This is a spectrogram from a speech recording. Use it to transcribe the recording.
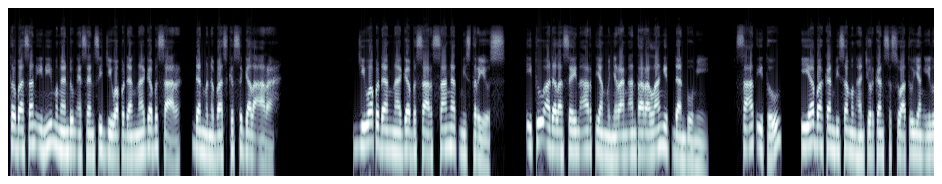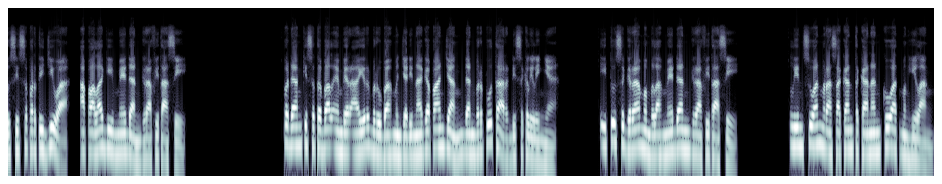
Tebasan ini mengandung esensi jiwa pedang naga besar, dan menebas ke segala arah. Jiwa pedang naga besar sangat misterius. Itu adalah Saint Art yang menyerang antara langit dan bumi. Saat itu, ia bahkan bisa menghancurkan sesuatu yang ilusi seperti jiwa, apalagi medan gravitasi. Pedang ki setebal ember air berubah menjadi naga panjang dan berputar di sekelilingnya. Itu segera membelah medan gravitasi. Lin Xuan merasakan tekanan kuat menghilang.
